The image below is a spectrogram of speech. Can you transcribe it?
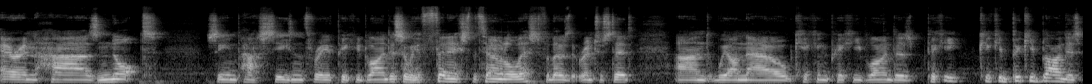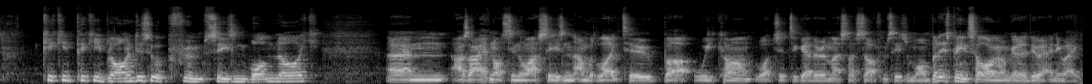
Erin has not seen past season three of Peaky Blinders, so we have finished the terminal list for those that were interested, and we are now kicking Peaky Blinders, Picky, kicking Peaky Blinders, kicking Picky Blinders up from season one, like um, as I have not seen the last season and would like to, but we can't watch it together unless I start from season one. But it's been so long, I'm going to do it anyway.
